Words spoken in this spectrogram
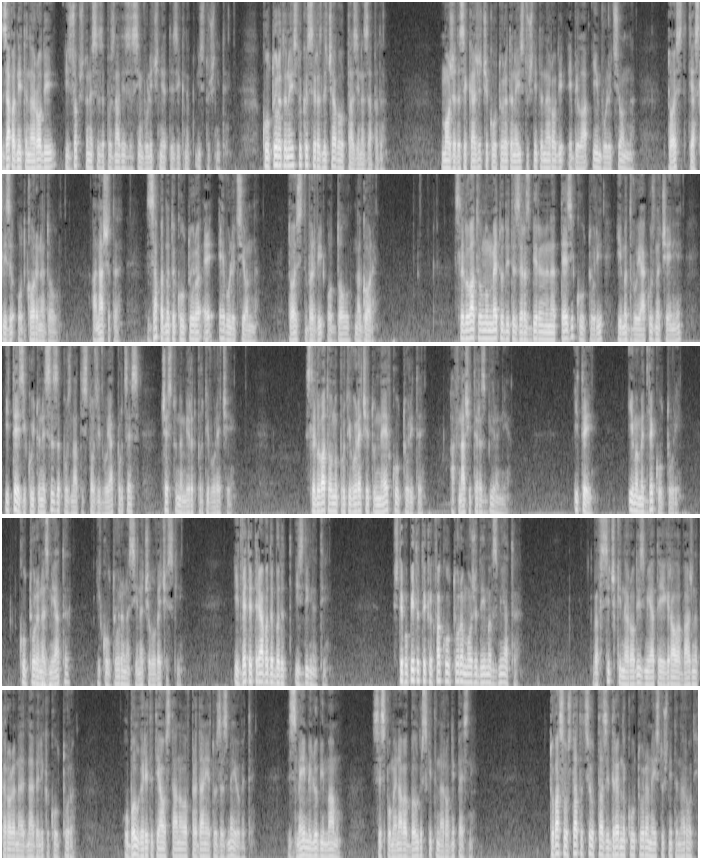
Западните народи изобщо не са запознати с символичният език на източните. Културата на изтока се различава от тази на запада. Може да се каже, че културата на източните народи е била инволюционна, т.е. тя слиза отгоре надолу, а нашата, западната култура е еволюционна, т.е. върви отдолу нагоре. Следователно, методите за разбиране на тези култури имат двояко значение и тези, които не са запознати с този двояк процес, често намират противоречие. Следователно, противоречието не е в културите, а в нашите разбирания. И тъй, имаме две култури – култура на змията и култура на сина човечески. И двете трябва да бъдат издигнати. Ще попитате каква култура може да има в змията – във всички народи змията е играла важната роля на една велика култура. У българите тя останала в преданието за змейовете. Змей ме люби, мамо, се споменава в българските народни песни. Това са остатъци от тази древна култура на източните народи.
